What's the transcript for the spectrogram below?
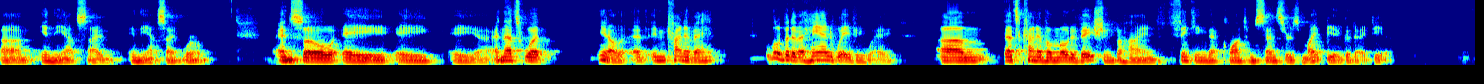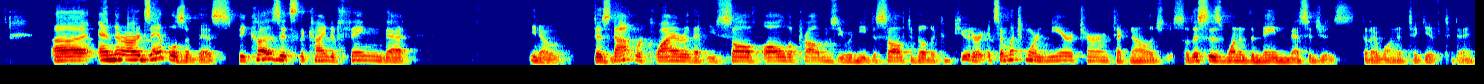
um, in the outside in the outside world. And so a, a, a uh, and that's what, you know, in kind of a, a little bit of a hand wavy way, um, that's kind of a motivation behind thinking that quantum sensors might be a good idea. Uh, and there are examples of this because it's the kind of thing that, you know, does not require that you solve all the problems you would need to solve to build a computer. It's a much more near-term technology. So this is one of the main messages that I wanted to give today.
